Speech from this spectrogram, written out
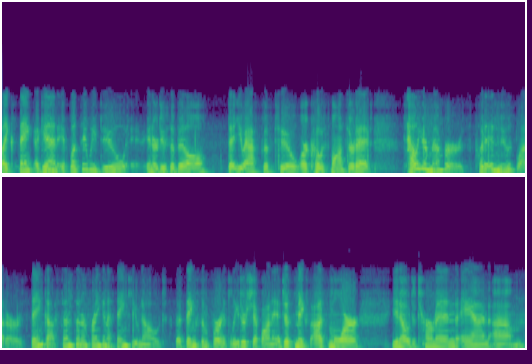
like thank again, if let's say we do introduce a bill that you asked us to or co-sponsored it, tell your members, put it in newsletters, thank us, send Senator Franken a thank you note that thanks him for his leadership on it. It just makes us more, you know, determined and um,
